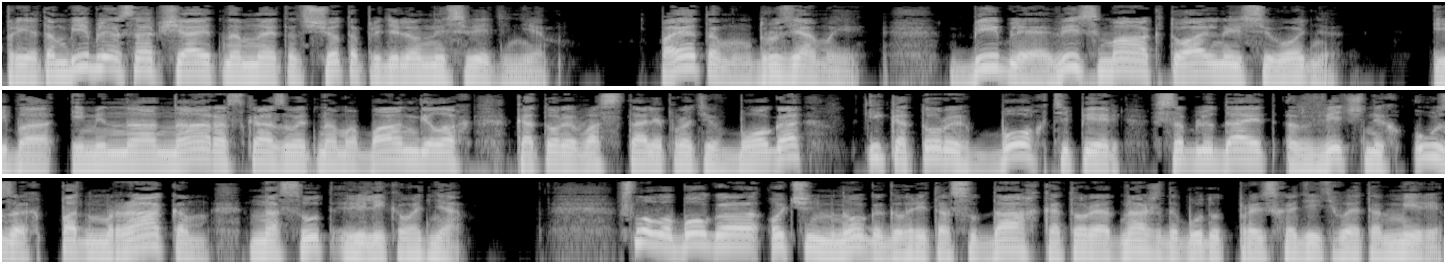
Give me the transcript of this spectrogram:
при этом Библия сообщает нам на этот счет определенные сведения. Поэтому, друзья мои, Библия весьма актуальна и сегодня, ибо именно она рассказывает нам об ангелах, которые восстали против Бога и которых Бог теперь соблюдает в вечных узах под мраком на суд великого дня. Слово Бога очень много говорит о судах, которые однажды будут происходить в этом мире.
